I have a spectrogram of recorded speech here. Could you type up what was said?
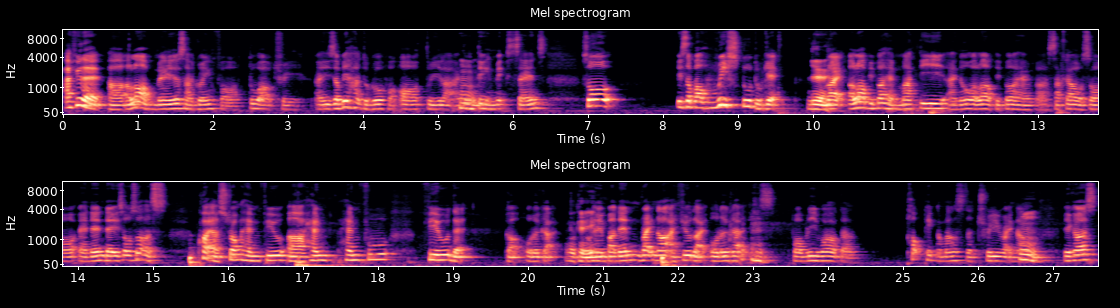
I feel that uh, a lot of managers are going for two out of three. Uh, it's a bit hard to go for all three lah. I don't Hmm. think it makes sense. So, it's about which two to get. Yeah. Right, a lot of people have Mati. I know a lot of people have uh, Saka also, and then there is also a s- quite a strong handful, uh, hand, handful feel that got Odegaard. Okay. Okay, but then right now I feel like Odegaard is probably one of the top pick amongst the three right now Mm. because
